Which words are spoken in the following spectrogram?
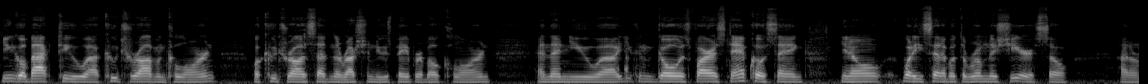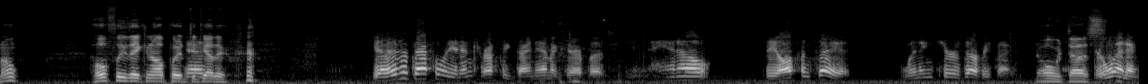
you can go back to uh, Kucherov and Killorn, what Kucherov said in the Russian newspaper about Killorn, and then you uh, you can go as far as Stamkos saying, you know, what he said about the room this year. So I don't know. Hopefully, they can all put it yeah. together. yeah, there's definitely an interesting dynamic there, but you know, they often say it: winning cures everything. Oh, it does. You're winning.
